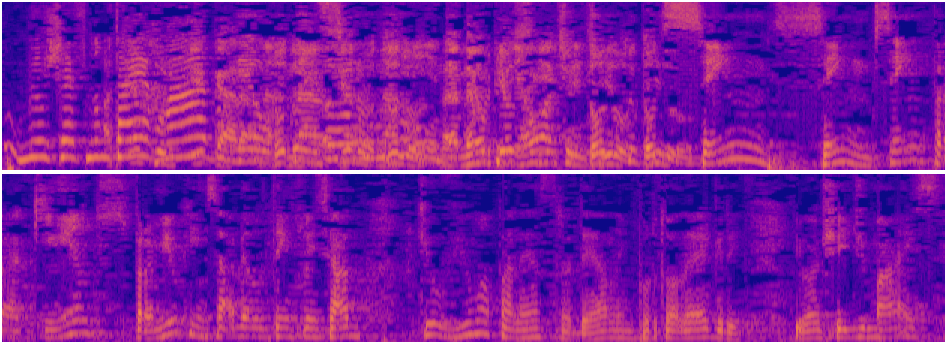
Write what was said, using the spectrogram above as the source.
o meu chefe não tá porque, errado, cara, meu. todo Ah, ensino, não. todo- Na minha porque é o opinião, eu seguinte, todo- todo- que 100, 100, 100 para 500, para mil, quem sabe, ela tem influenciado. Porque eu vi uma palestra dela em Porto Alegre e eu achei demais.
